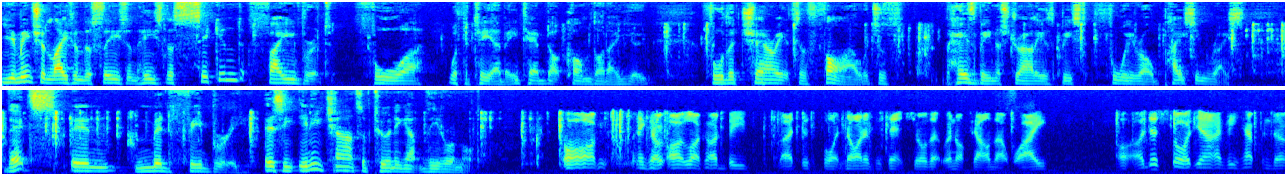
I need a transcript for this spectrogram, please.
You mentioned late in the season, he's the second favourite for, with the TAB, tab.com.au, for the Chariots of Fire, which is, has been Australia's best four year old pacing race. That's in mid February. Is he any chance of turning up there or not? Oh, I think I, like I'd be at this point ninety percent sure that we're not going that way. I just thought, you know, if he happened to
